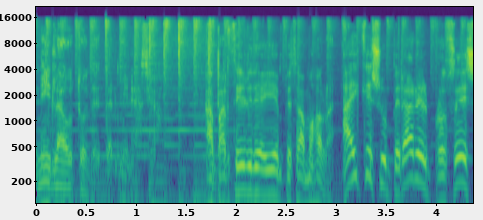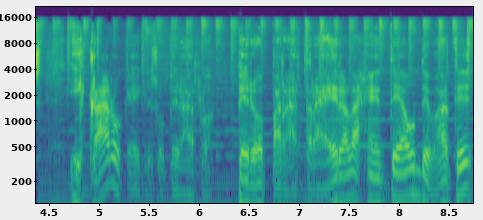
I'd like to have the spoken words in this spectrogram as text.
ni la autodeterminación. A partir de ahí empezamos a hablar. Hay que superar el proceso y claro que hay que superarlo, pero para atraer a la gente a un debate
